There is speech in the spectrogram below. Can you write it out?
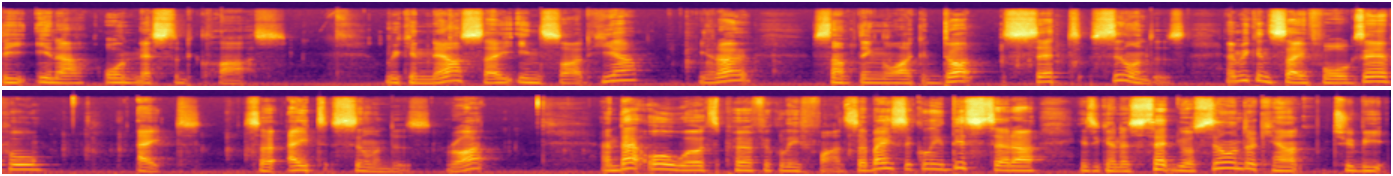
the inner or nested class. We can now say inside here, you know, something like dot set cylinders. And we can say, for example, 8. So 8 cylinders, right? And that all works perfectly fine. So basically, this setter is going to set your cylinder count to be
